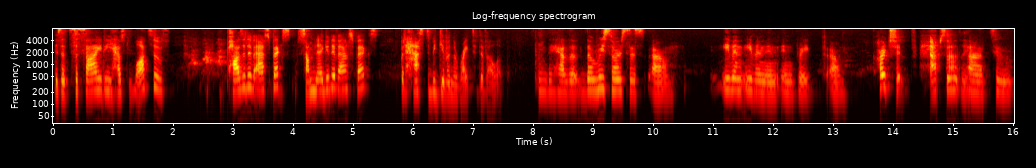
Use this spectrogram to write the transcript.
Is that society has lots of positive aspects, some negative aspects, but has to be given the right to develop. And they have the, the resources, um, even even in, in great um, hardship. Absolutely. Uh, uh, to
